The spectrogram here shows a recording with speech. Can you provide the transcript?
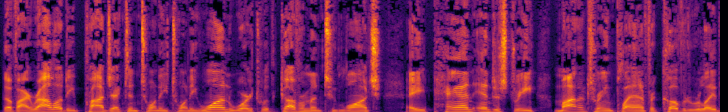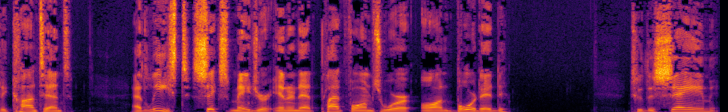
the Virality Project in 2021 worked with government to launch a pan industry monitoring plan for COVID related content. At least six major internet platforms were onboarded to the same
